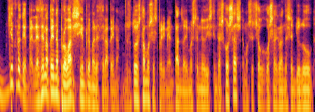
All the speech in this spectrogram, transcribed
Yo creo que merece la pena probar, siempre merece la pena. Nosotros estamos experimentando, hemos tenido distintas cosas, hemos hecho cosas grandes en YouTube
